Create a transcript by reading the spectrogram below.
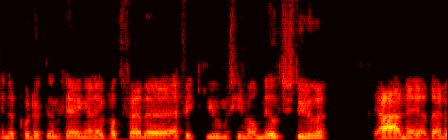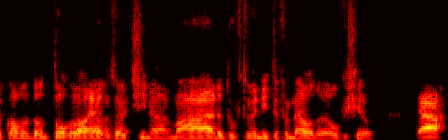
in het product inging en even wat verder, FAQ, misschien wel een mailtje sturen. Ja, nee, uiteindelijk kwam het dan toch wel ergens uit China. Maar dat hoefden we niet te vermelden, officieel. Ja,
